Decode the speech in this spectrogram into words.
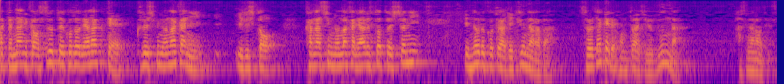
って何かをするということではなくて、苦しみの中にいる人、悲しみの中にある人と一緒に祈ることができるならば、それだけで本当は十分なはずなのです。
